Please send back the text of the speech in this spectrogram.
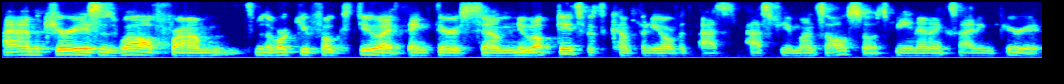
I'm curious as well from some of the work you folks do. I think there's some new updates with the company over the past past few months. Also, it's been an exciting period.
